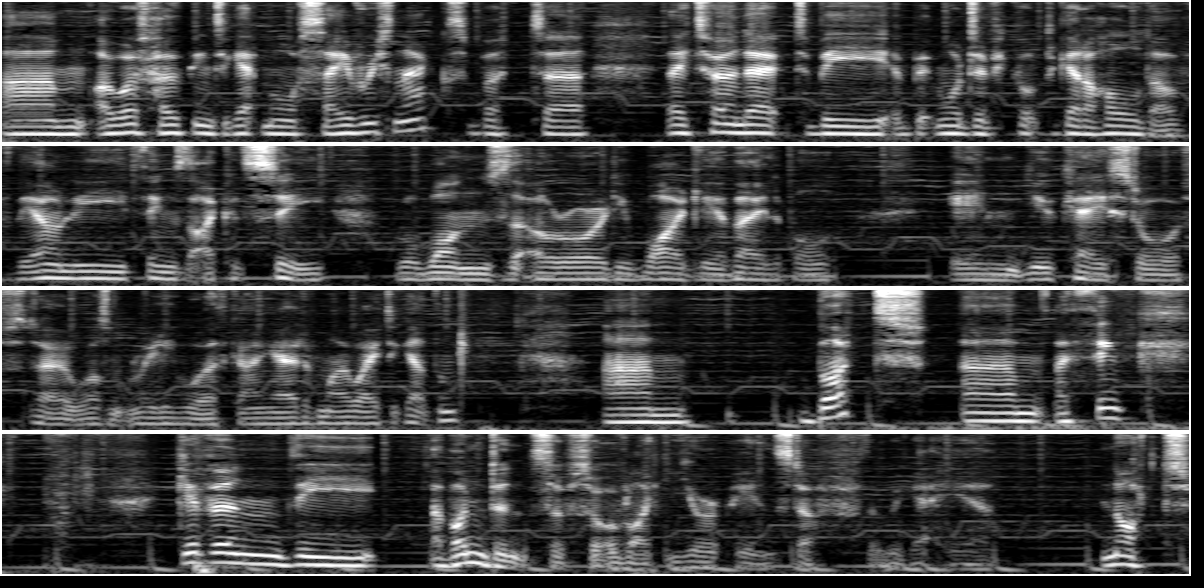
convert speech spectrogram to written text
Um, I was hoping to get more savoury snacks, but uh, they turned out to be a bit more difficult to get a hold of. The only things that I could see were ones that are already widely available in UK stores, so it wasn't really worth going out of my way to get them. Um, but um, I think, given the abundance of sort of like European stuff that we get here, not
